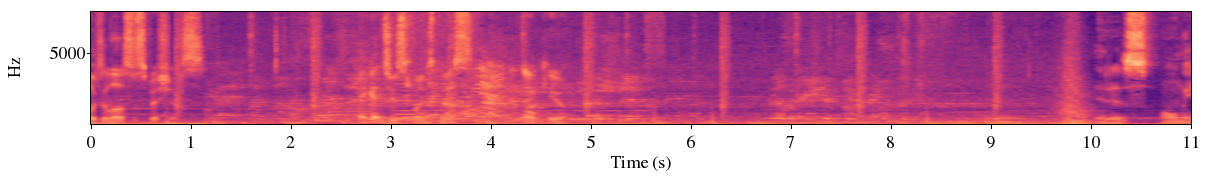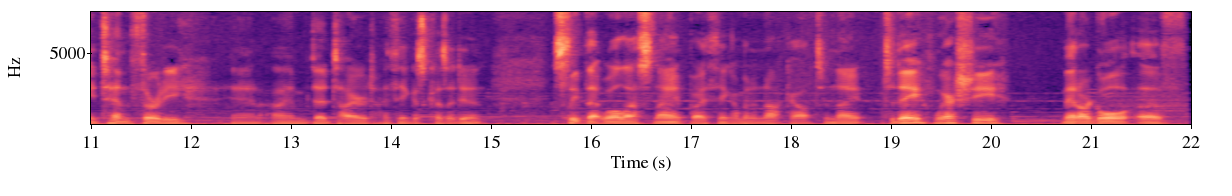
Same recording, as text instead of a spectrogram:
looked a little suspicious. Can I get two spoons, please? Thank you. Mm. It is only 10:30, and I am dead tired. I think it's because I didn't sleep that well last night, but I think I'm gonna knock out tonight. Today, we actually met our goal of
